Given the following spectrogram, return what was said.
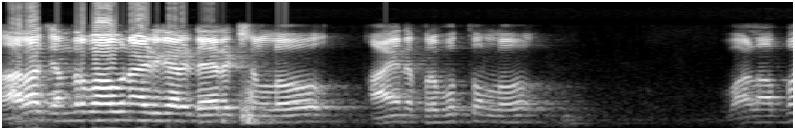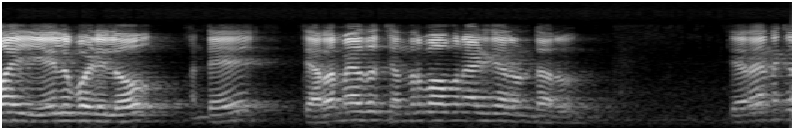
నారా చంద్రబాబు నాయుడు గారి డైరెక్షన్లో ఆయన ప్రభుత్వంలో వాళ్ళ అబ్బాయి ఏలుబడిలో అంటే తెర మీద చంద్రబాబు నాయుడు గారు ఉంటారు తెర వెనక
